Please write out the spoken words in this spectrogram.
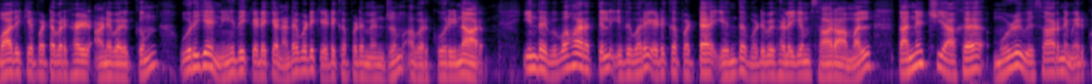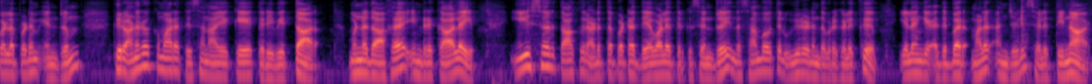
பாதிக்கப்பட்டவர்கள் அனைவருக்கும் உரிய நீதி கிடைக்க நடவடிக்கை எடுக்கப்படும் என்றும் அவர் கூறினார். இந்த விவகாரத்தில் இதுவரை எடுக்கப்பட்ட எந்த முடிவுகளையும் சாராமல் தன்னிச்சையாக முழு விசாரணை மேற்கொள்ளப்படும் என்றும் திரு. அனுரகுமார திசநாயக்கே தெரிவித்தார். முன்னதாக இன்று காலை ஈஸ்டர் தாக்குதல் நடத்தப்பட்ட தேவாலயத்திற்கு சென்று இந்த சம்பவத்தில் உயிரிழந்தவர்களுக்கு இலங்கை அதிபர் மலர் அஞ்சலி செலுத்தினார்.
